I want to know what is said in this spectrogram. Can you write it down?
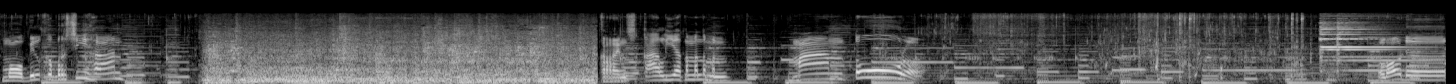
Mobil kebersihan. Keren sekali ya teman-teman. Mantul loader.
